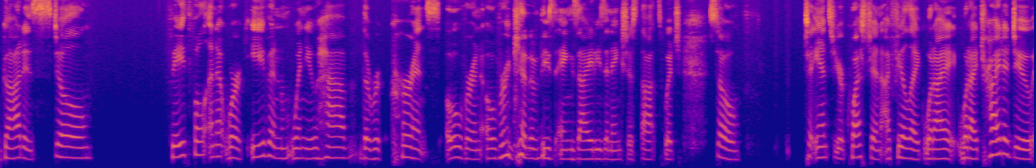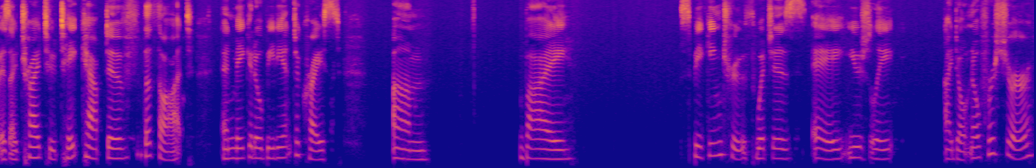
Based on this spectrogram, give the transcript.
God is still faithful and at work, even when you have the recurrence over and over again of these anxieties and anxious thoughts, which so to answer your question, I feel like what I what I try to do is I try to take captive the thought and make it obedient to Christ um, by speaking truth, which is a usually I don't know for sure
